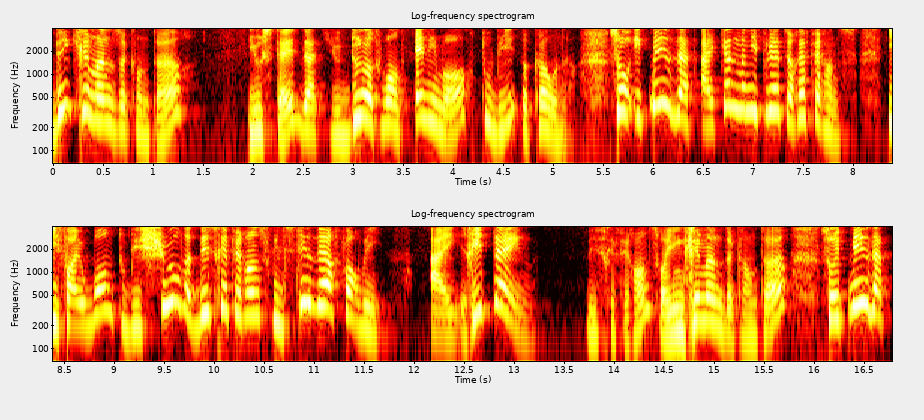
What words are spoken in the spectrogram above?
decrements the counter you state that you do not want anymore to be a co-owner. So it means that I can manipulate a reference if I want to be sure that this reference will still be there for me. I retain this reference, so I increment the counter. So it means that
